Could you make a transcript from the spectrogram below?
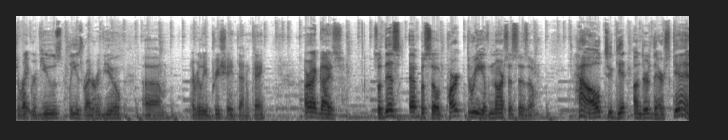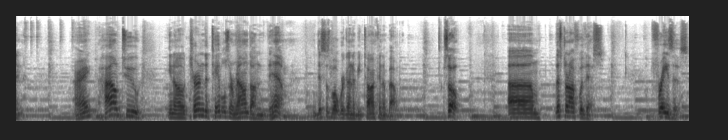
to write reviews, please write a review. Um, I really appreciate that, okay? All right, guys. So, this episode, part three of narcissism how to get under their skin. All right? How to, you know, turn the tables around on them. This is what we're going to be talking about. So, um, let's start off with this phrases.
